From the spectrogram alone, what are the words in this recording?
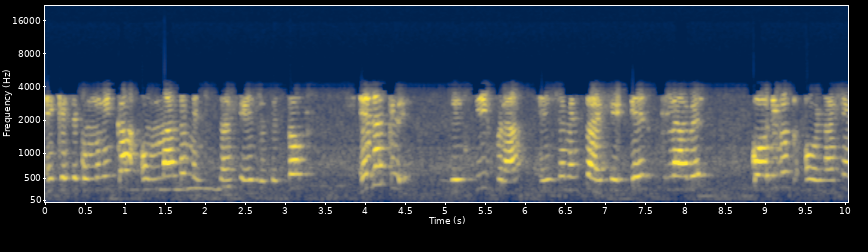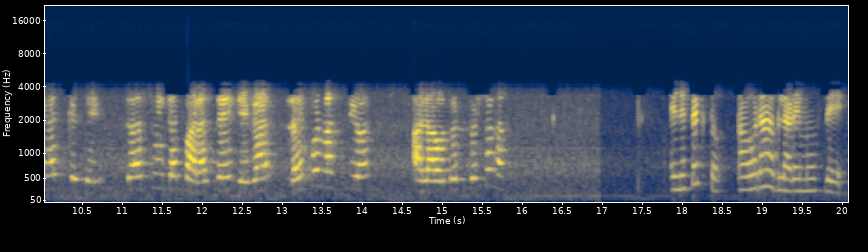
el que se comunica o manda el mensaje del receptor. Es la que descifra ese mensaje, es claves, códigos o imágenes que se transmiten para hacer llegar la información a la otra persona. En efecto, ahora hablaremos de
